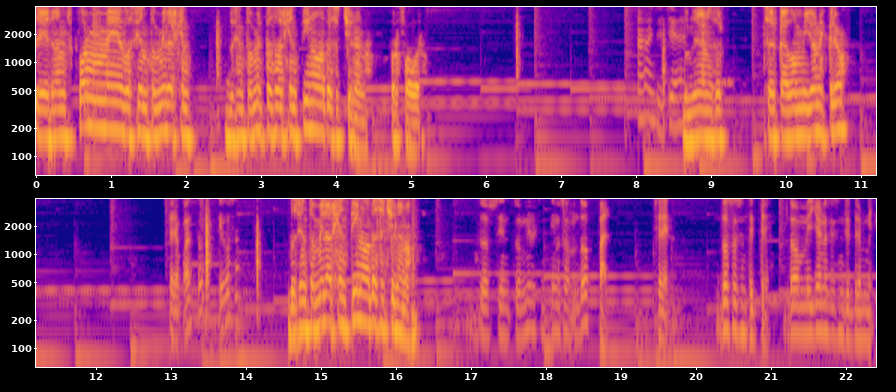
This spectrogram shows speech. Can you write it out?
Eh, transforme 200 mil pesos argentinos a pesos chilenos, por favor. Vendrían a ser cerca de 2 millones, creo. ¿Pero cuánto? ¿Qué cosa? 200 mil argentinos a pesos chilenos. 200 mil argentinos son dos pal. Chilenos. 263. 2 millones 63 mil.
